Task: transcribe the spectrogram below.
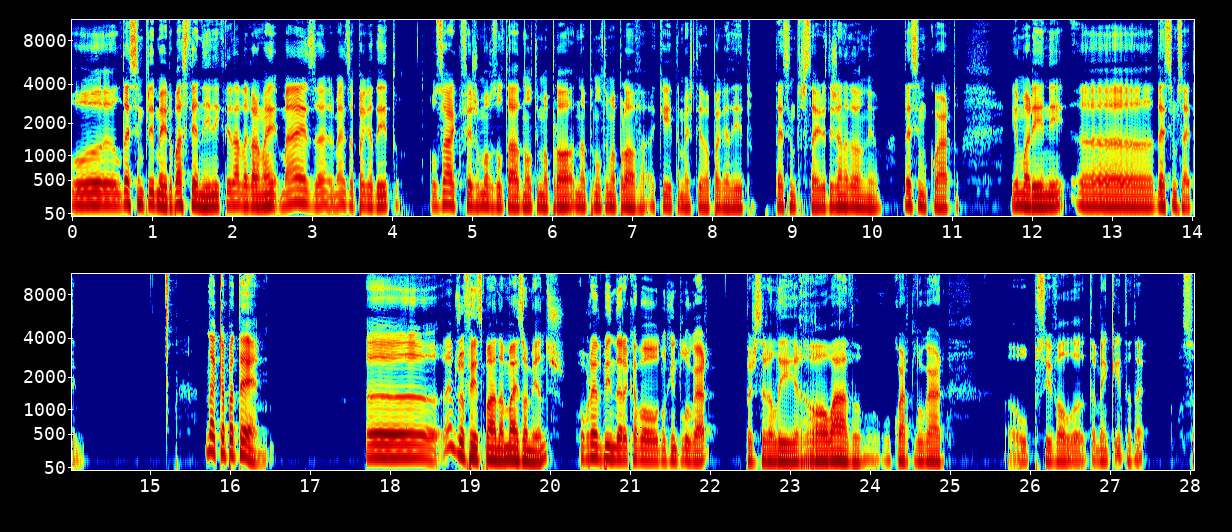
o décimo primeiro, Bastianini, que tem dado agora mais, mais, mais apagadito. O Zark fez um bom resultado na, última pro- na penúltima prova, aqui também esteve apagadito. Décimo terceiro, Dijan Antonio, décimo quarto. E o Marini, eh, décimo sétimo. Na KTM, uh, temos um fim de semana mais ou menos. O Brad Binder acabou no quinto lugar, depois de ser ali roubado o quarto lugar, o possível uh, também quinto, né? Se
